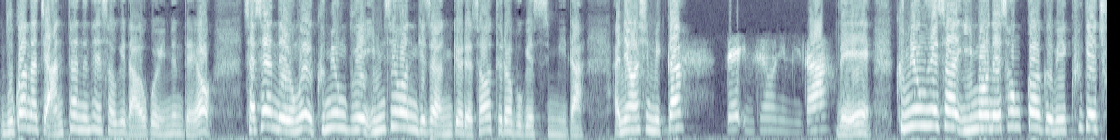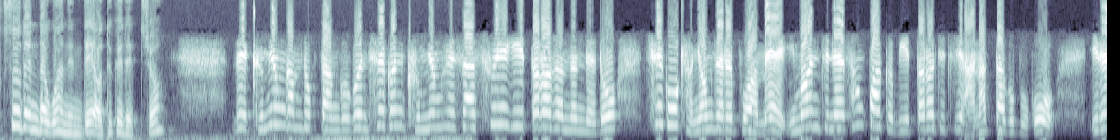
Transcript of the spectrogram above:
무관하지 않다는 해석이 나오고 있는데요. 자세한 내용을 금융부의 임세원 기자 연결해서 들어보겠습니다. 안녕하십니까? 네, 임세원입니다. 네, 금융회사 임원의 성과급이 크게 축소된다고 하는데 어떻게 됐죠? 네, 금융감독당국은 최근 금융회사 수익이 떨어졌는데도 최고 경영자를 포함해 임원진의 성과급이 떨어지지 않았다고 보고 이를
